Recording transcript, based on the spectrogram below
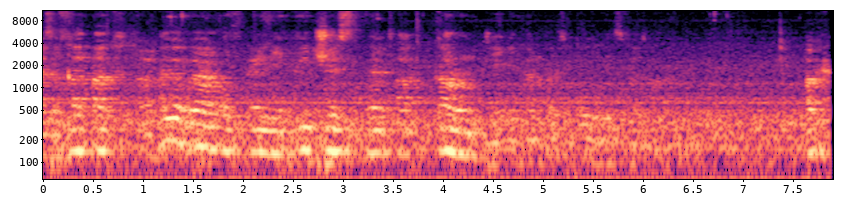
as a Flatpak, uh, are you aware of any features that are currently incompatible with Flatpak? Okay.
